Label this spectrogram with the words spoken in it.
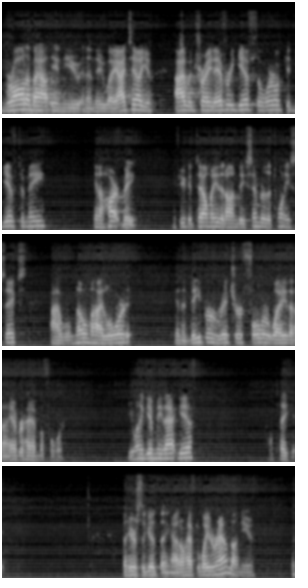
brought about in you in a new way. I tell you, I would trade every gift the world could give to me in a heartbeat. If you could tell me that on December the 26th, I will know my Lord in a deeper, richer, fuller way than I ever have before. You want to give me that gift? I'll take it. But here's the good thing I don't have to wait around on you.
